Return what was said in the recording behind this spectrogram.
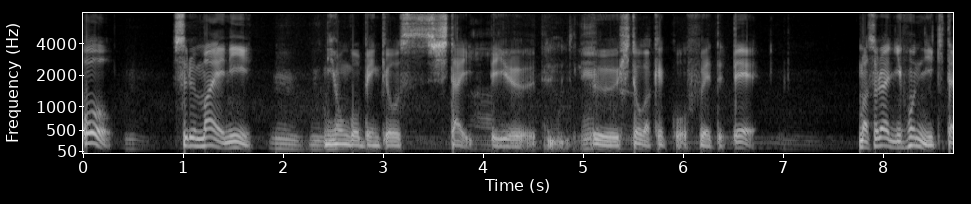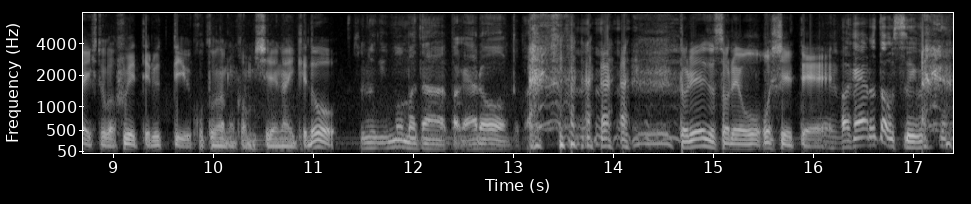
をうんする前に。日本語を勉強したいっていう人が結構増えてて、まあそれは日本に行きたい人が増えてるっていうことなのかもしれないけど、その時もまたバカ野郎とか、とりあえずそれを教えて、バカ野郎とすいません。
